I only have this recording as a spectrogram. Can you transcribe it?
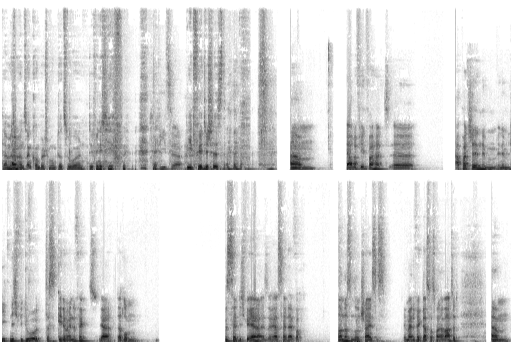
Da müssen Ähm, wir uns einen Kumpel dazu holen, definitiv. Beats, ja. Beat-Fetischist. ähm, ja, und auf jeden Fall hat äh, Apache in dem, in dem Lied nicht wie du, das geht im Endeffekt ja darum, bist halt nicht wie er, also er ist halt einfach besonders und so ein Scheiß, ist im Endeffekt das, was man erwartet. Ähm,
